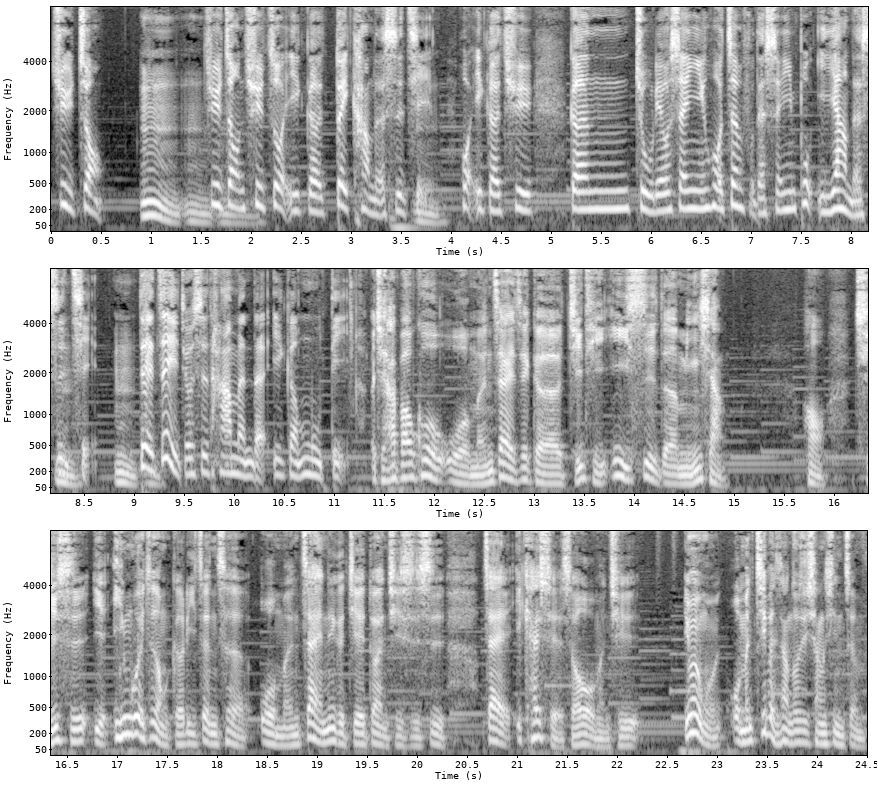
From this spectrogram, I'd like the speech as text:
聚众。嗯嗯，聚众去做一个对抗的事情，或一个去跟主流声音或政府的声音不一样的事情。嗯，对，这也就是他们的一个目的。而且还包括我们在这个集体意识的冥想好，其实也因为这种隔离政策，我们在那个阶段，其实是在一开始的时候，我们其实，因为我们我们基本上都是相信政府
